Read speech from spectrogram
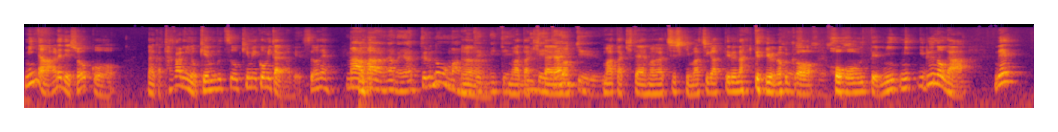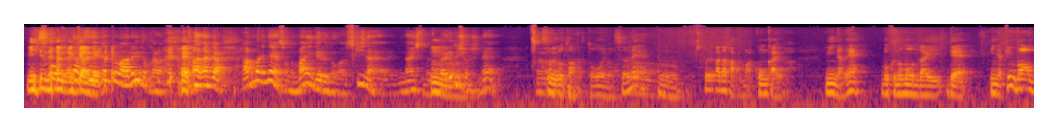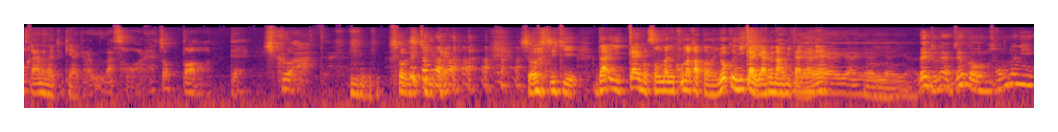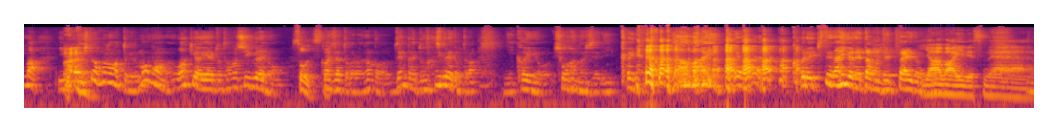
みんなあれでしょこうなんか高みの見物を決め込みたいわけですよね。まあまあなんかやってるのをまあ見て、うん。見てまた見ていたい北山っていう、また北山が知識間違ってるなっていうのをこうそうそうそうほほうって見見るのがねみんなの中で。性格悪いのかな。まあなんかあんまりねその前に出るのが好きじゃない人もいっぱいいるでしょうしね、ん。そういうことだと思いますよね、う。ん。それがだからまあ今回はみんなね僕の問題でみんなピンポンとかやらないといけないからうわそれちょっとって。引くわって。正直ね。正直第1回もそんなに来なかったのによく2回やるなみたいなね。いやいやいやいやいやいやだけどね前回俺もそんなにまあいっぱい人は来なかったけどまあまあ和気あいあいと楽しいぐらいのそうですね。感じだったからなんか前回と同じぐらいだったら2回を初版の時代で1回 やばいってこれ来てないよね多分絶対と。思ってやばいですね、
